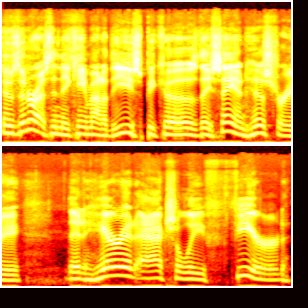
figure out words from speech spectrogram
It was interesting they came out of the east because they say in history that Herod actually feared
